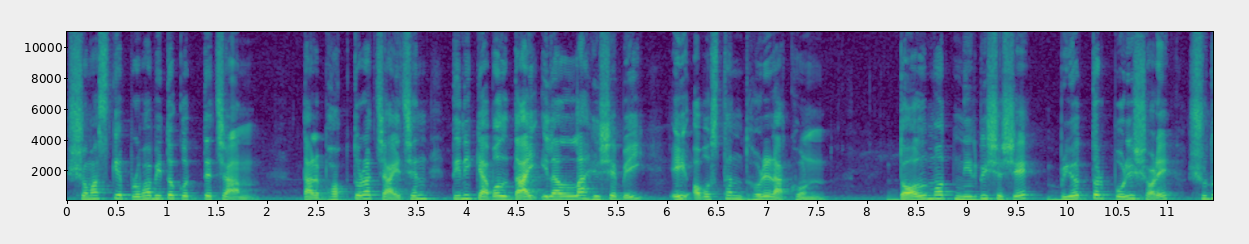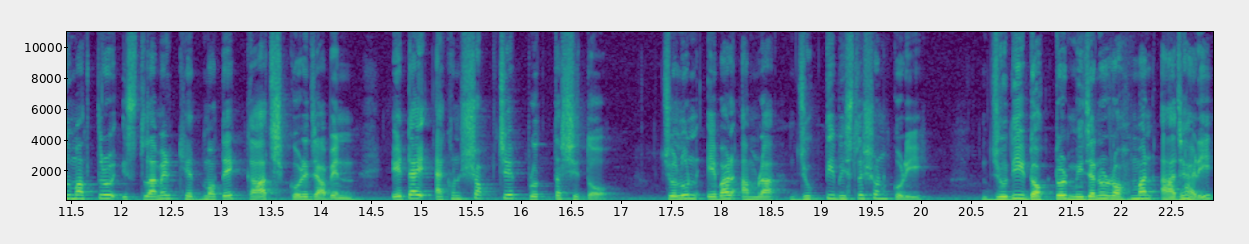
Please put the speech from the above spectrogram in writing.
সমাজকে প্রভাবিত করতে চান। তার ভক্তরা চাইছেন তিনি কেবল দায় ইলাল্লাহ হিসেবেই এই অবস্থান ধরে রাখুন। দলমত নির্বিশেষে বৃহত্তর পরিসরে শুধুমাত্র ইসলামের খেদমতে কাজ করে যাবেন। এটাই এখন সবচেয়ে প্রত্যাশিত। চলুন এবার আমরা যুক্তি বিশ্লেষণ করি। যদি ডক্টর মিজানুর রহমান আজহারি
